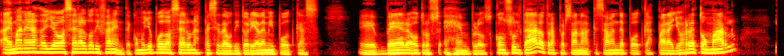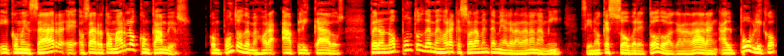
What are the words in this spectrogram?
¿hay maneras de yo hacer algo diferente? ¿Cómo yo puedo hacer una especie de auditoría de mi podcast? Eh, ver otros ejemplos, consultar a otras personas que saben de podcast para yo retomarlo y comenzar, eh, o sea, retomarlo con cambios, con puntos de mejora aplicados, pero no puntos de mejora que solamente me agradaran a mí, sino que sobre todo agradaran al público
